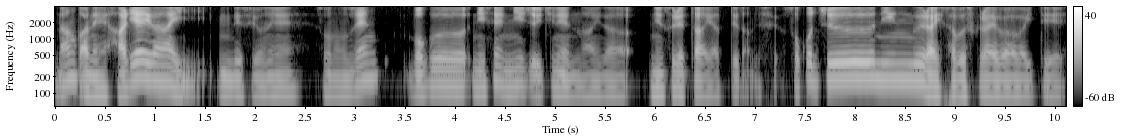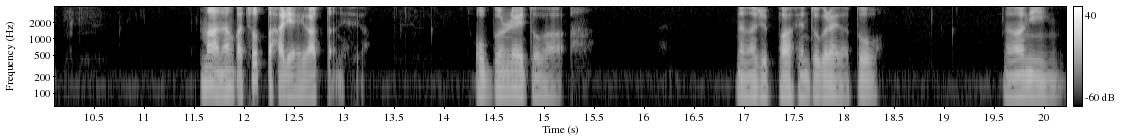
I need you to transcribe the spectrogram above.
なんかね、張り合いがないんですよね。その前、僕、2021年の間、ニュースレターやってたんですよ。そこ10人ぐらいサブスクライバーがいて、まあなんかちょっと張り合いがあったんですよ。オープンレートが70%ぐらいだと、7人、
